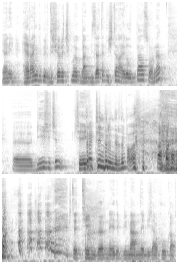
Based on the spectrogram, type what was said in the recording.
Yani herhangi bir dışarı çıkma yok. Ben zaten işten ayrıldıktan sonra e, bir iş için şeye Direkt Tinder indirdim falan. İşte Tinder neydi bilmem ne bilmem hookup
